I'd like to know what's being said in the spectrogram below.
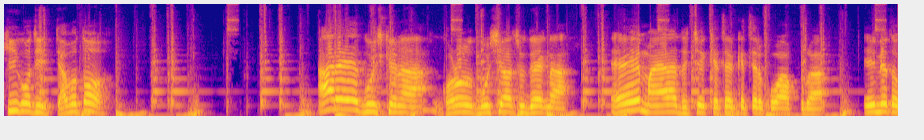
কি করছিস? যাব তো? আরে, গুজকে না ঘর বসে আছু, দেখ না। এ, মায়ারা ধুচ্ছে, কেচের কেচের কোয়া পুরা। এই নিয়ে তো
